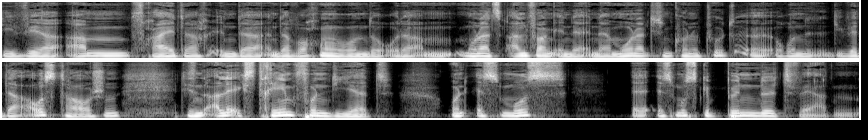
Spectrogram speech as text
die wir am Freitag in der, in der Wochenrunde oder am Monatsanfang in der, in der monatlichen Konjunkturrunde, die wir da austauschen, die sind alle extrem fundiert. Und es muss es muss gebündelt werden.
